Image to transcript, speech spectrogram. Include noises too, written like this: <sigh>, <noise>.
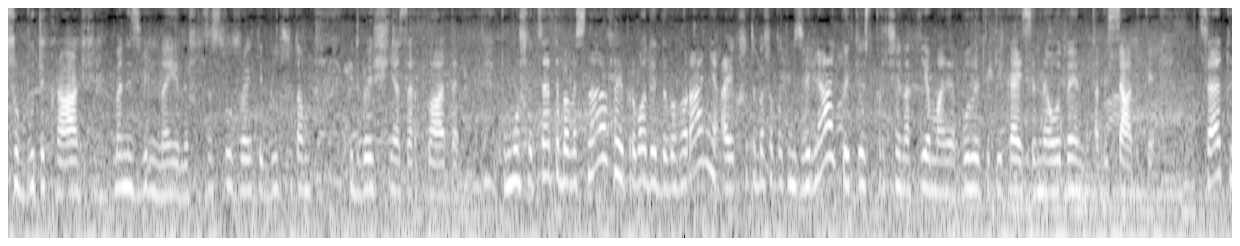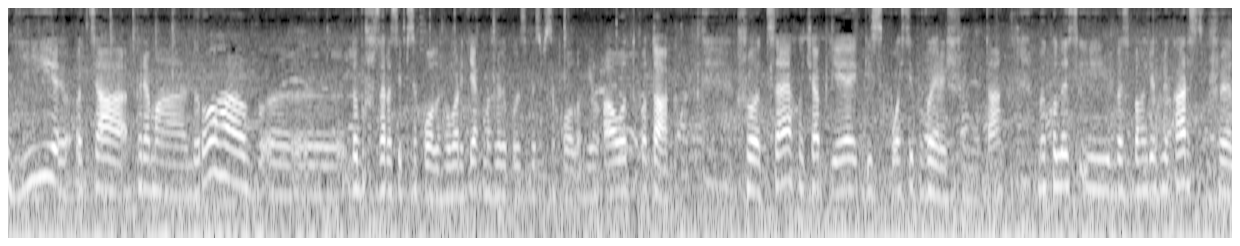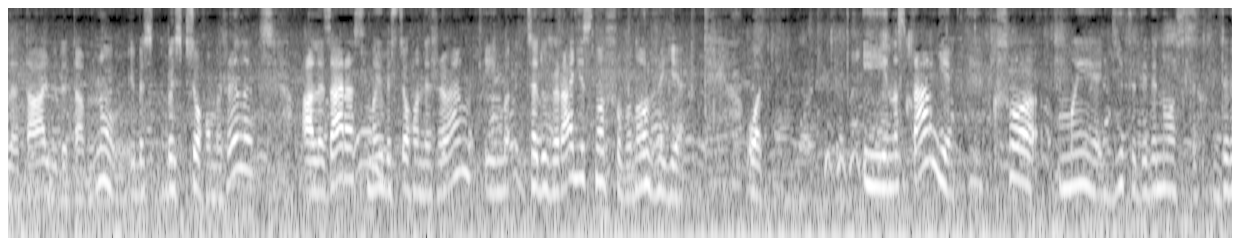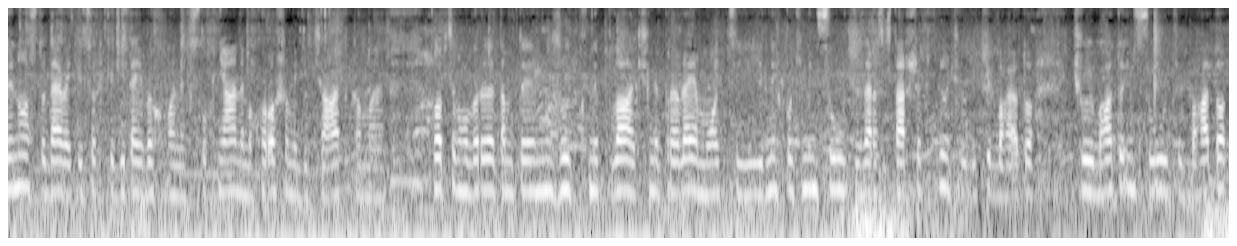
щоб бути краще, щоб мене звільнили, щоб заслужити більше там підвищення зарплати. Тому що це тебе виснажує і приводить до вигорання. А якщо тебе ще потім звільняють по якихось причинах, є в мене були такі кейси не один, а десятки. Це тоді оця пряма дорога в е, добре, що зараз і психологи говорять, як може колись без психологів. А от отак, що це хоча б є якийсь спосіб вирішення. Та ми колись і без багатьох лікарств жили, та люди там ну і без, без всього ми жили. Але зараз ми без цього не живемо, і ми, це дуже радісно, що воно вже є. От і насправді, якщо ми діти 90-х, 99% дітей вихованих слухняними, хорошими дівчатками, хлопцям говорили там ти мужик, не плач, не проявляй емоції, і в них потім інсульти. Зараз старших ну, чоловіків багато чую, багато інсультів, багато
